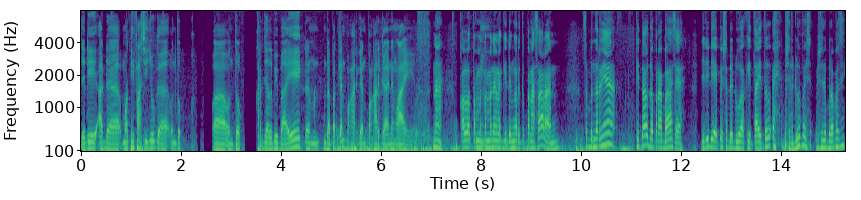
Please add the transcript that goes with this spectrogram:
Jadi ada motivasi juga untuk eh, untuk kerja lebih baik dan mendapatkan penghargaan-penghargaan yang lain. Kalau teman-teman yang lagi dengar itu penasaran, sebenarnya kita udah pernah bahas ya. Jadi di episode 2 kita itu eh episode 2 apa episode berapa sih?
